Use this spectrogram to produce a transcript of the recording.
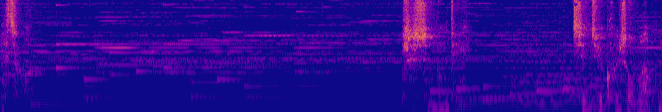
没错，这神农鼎兼具困守万物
